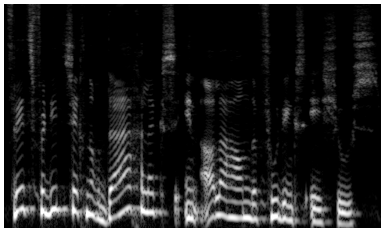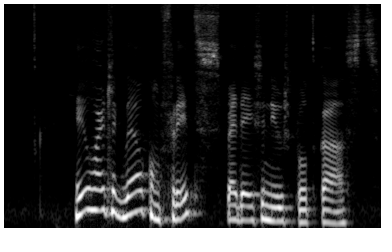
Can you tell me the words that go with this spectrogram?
Frits verdiept zich nog dagelijks in allerhande voedingsissues. Heel hartelijk welkom Frits bij deze nieuwspodcast.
